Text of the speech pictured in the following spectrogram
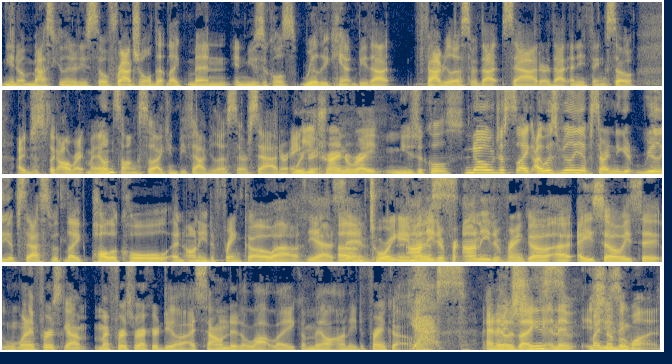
you know masculinity is so fragile that like men in musicals really can't be that fabulous or that sad or that anything. So I just like I'll write my own songs so I can be fabulous or sad or angry. Were you trying to write musicals? No, just like I was really up- starting to get really obsessed with like Paula Cole and Ani DiFranco. Wow, yeah, same. Um, Tori Amos. Ani, DeFra- Ani DiFranco. I, I used to always say when I first got my first record deal, I sounded a lot like a male Ani DiFranco. Yes, and I it was like, and it, my number in- one.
